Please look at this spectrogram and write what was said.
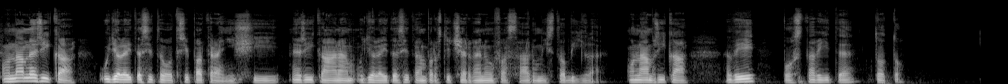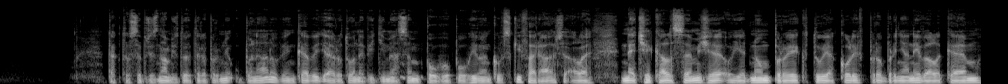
On nám neříká, udělejte si to o tři patra nižší, neříká nám, udělejte si tam prostě červenou fasádu místo bílé. On nám říká, vy postavíte toto. Tak to se přiznám, že to je teda pro mě úplná novinka, já do toho nevidím, já jsem pouhou pouhý venkovský farář, ale nečekal jsem, že o jednom projektu, jakkoliv pro Brňany velkém,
